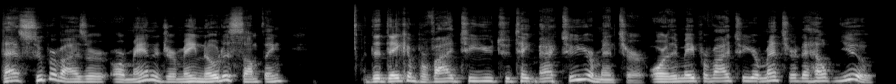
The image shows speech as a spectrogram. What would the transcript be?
that supervisor or manager may notice something that they can provide to you to take back to your mentor, or they may provide to your mentor to help you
